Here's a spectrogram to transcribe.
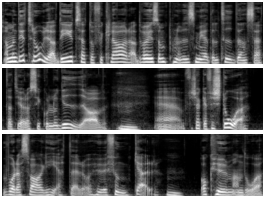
Ja men det tror jag, det är ju ett sätt att förklara. Det var ju som på något vis medeltidens sätt att göra psykologi av. mm, Eh, försöka förstå våra svagheter och hur vi funkar. mm, Och hur man då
